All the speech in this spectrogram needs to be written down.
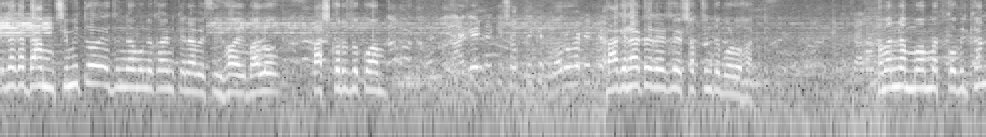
এই জায়গায় দাম সীমিত এই জন্য মনে করেন কেনা বেশি হয় ভালো পাস খরচও কম। আগে এটা কি সব থেকে বড় হাট এটা? বাগেরহাটের সবচেয়ে বড় হাট। আমার নাম মোহাম্মদ কবির খান।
